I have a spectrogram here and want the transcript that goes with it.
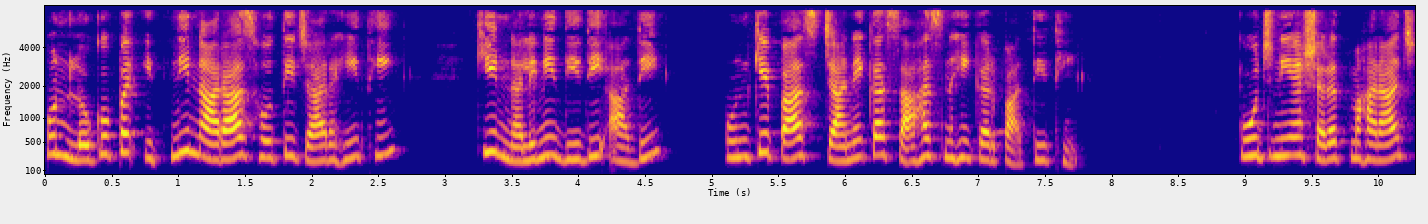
उन लोगों पर इतनी नाराज़ होती जा रही थी कि नलिनी दीदी आदि उनके पास जाने का साहस नहीं कर पाती थी। पूजनीय शरत महाराज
